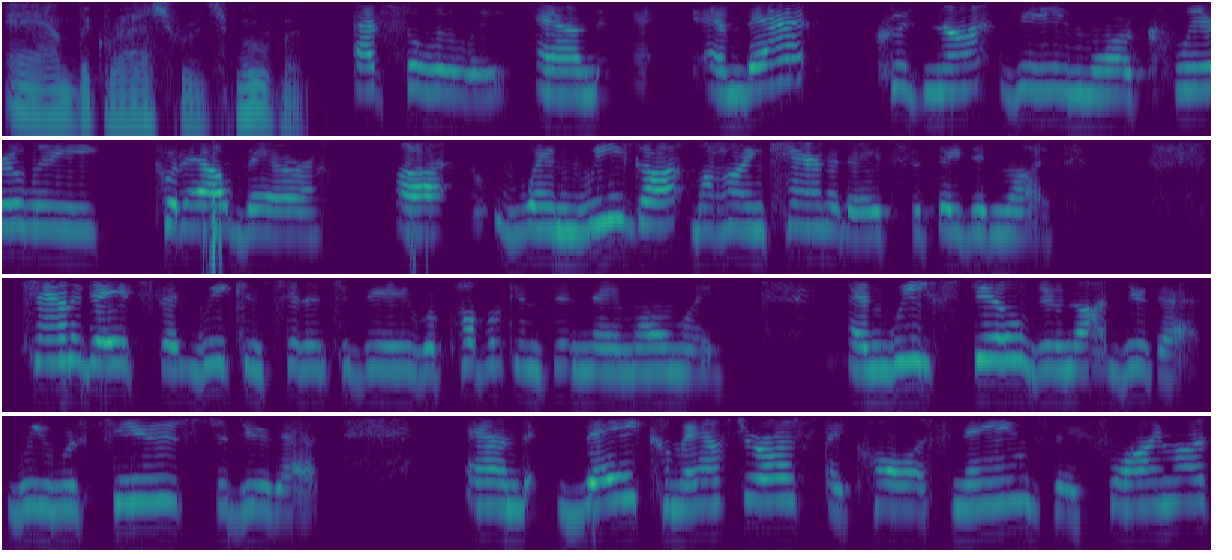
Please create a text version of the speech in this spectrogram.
and the grassroots movement. Absolutely. And, and that could not be more clearly put out there uh, when we got behind candidates that they didn't like candidates that we consider to be Republicans in name only. And we still do not do that. We refuse to do that. And they come after us. They call us names. They slime us.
